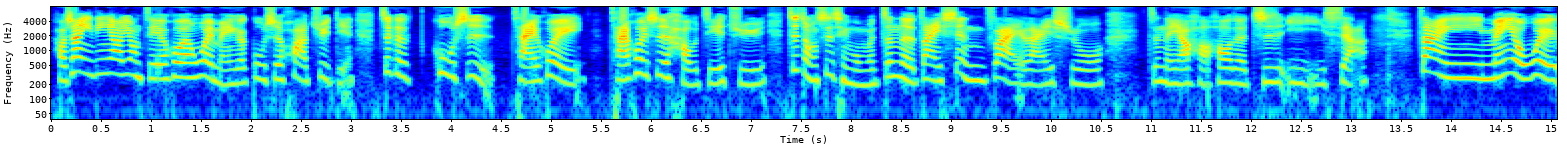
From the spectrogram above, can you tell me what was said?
好像一定要用结婚为每一个故事画句点，这个故事才会才会是好结局。这种事情，我们真的在现在来说。真的要好好的质疑一下，在没有未，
